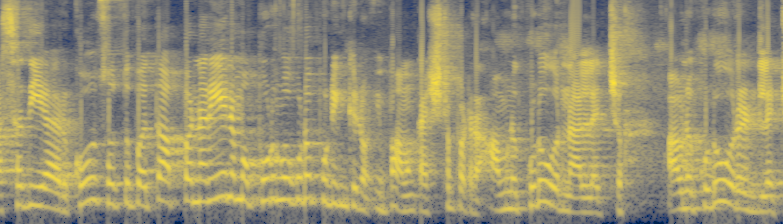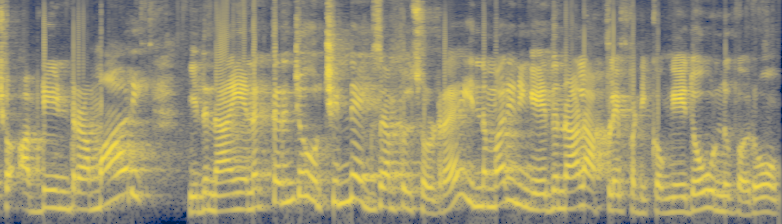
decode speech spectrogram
வசதியாக இருக்கும் சொத்து பார்த்து அப்போ நிறைய நம்ம பிடுங்க கூட பிடிக்கணும் இப்போ அவன் கஷ்டப்படுறான். அவனுக்கு கூட ஒரு நாலு லட்சம். அவனுக்கு கூட ஒரு ரெண்டு லட்சம் அப்படின்ற மாதிரி. இது நான் எனக்கு தெரிஞ்ச ஒரு சின்ன எக்ஸாம்பிள் சொல்கிறேன் இந்த மாதிரி நீங்கள் எதுனாலும் அப்ளை பண்ணிக்கோங்க. ஏதோ ஒன்று வரும்.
